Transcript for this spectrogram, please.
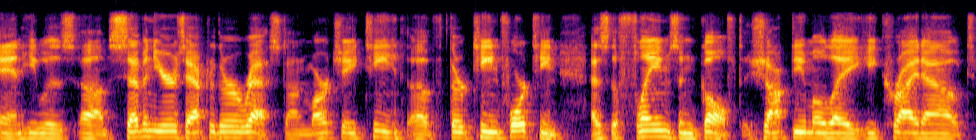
and he was um, seven years after their arrest on March 18th of 1314. As the flames engulfed Jacques de Molay, he cried out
